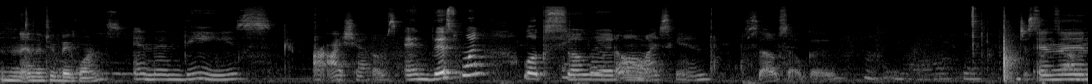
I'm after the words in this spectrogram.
Mhm, And the two big ones. and then these are eyeshadows. And this one looks so good on my skin. So, so good. Just And then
